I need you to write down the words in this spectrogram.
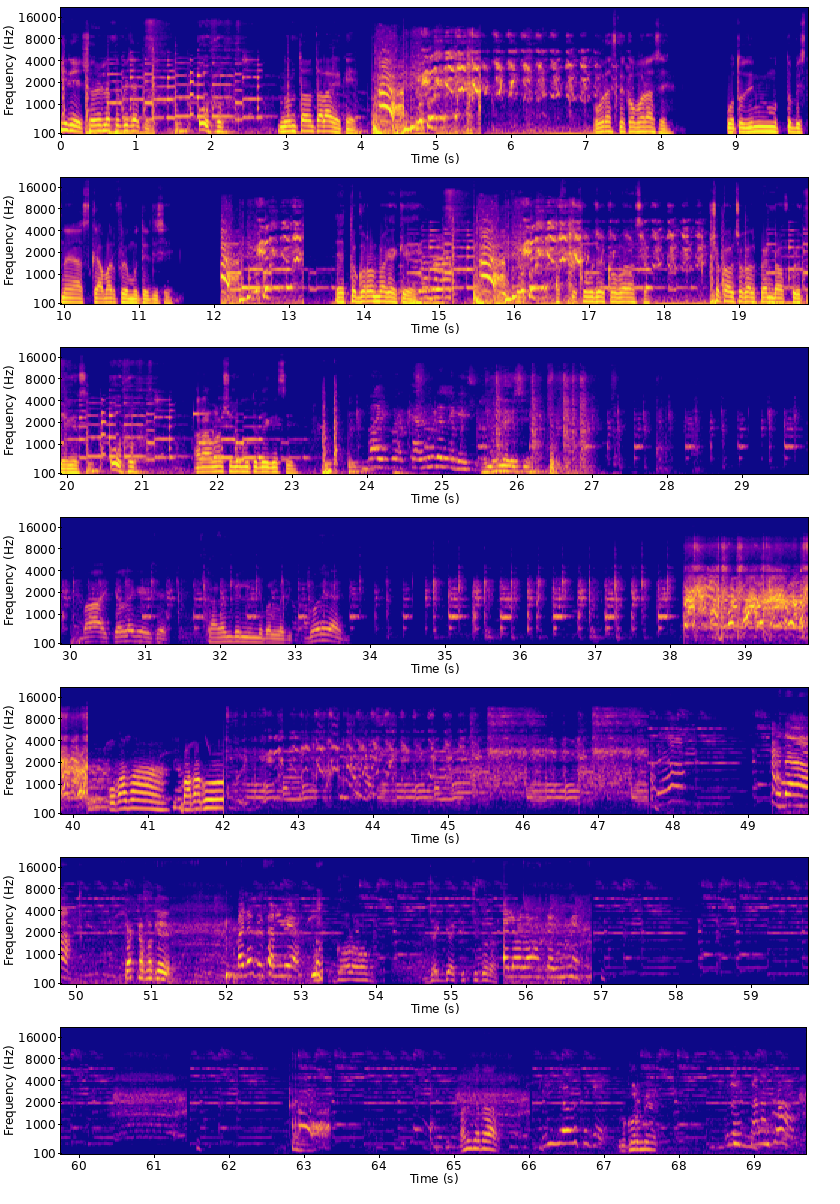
কি রে শরীরে তো বেজাকে ওহো নুন তাউন তা লাগে কে? ওর আজকে খবর আছে। কতদিন মুক্ত বিছনায় আজকে আমার উপরে মুতে দিছে। এত গরম লাগে কে? আজকে সবুজের খবর আছে। সকাল সকাল প্যান্ট অফ করে দিয়ে গেছে। ওহো আর আমার ছিল মুতে দিয়ে গেছে? ভাই ভাই ক্যালকুলেটর লেগেছি ভাই কে লাগে গেছে? কারেন্ট বিল নিবার লাগি। ঘরে আইন। বাইরে দে চাললে গরম। জায়গা কিচ্ছু তো না। ¿Cuál es el cazar?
